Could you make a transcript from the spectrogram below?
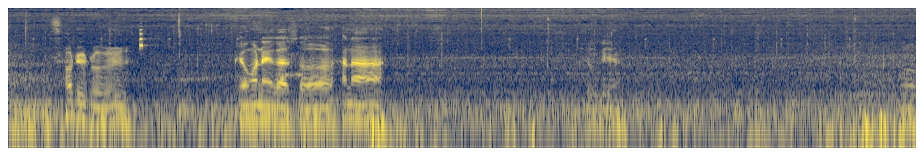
음, 서류를 병원에 가서 하나 저기 뭐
